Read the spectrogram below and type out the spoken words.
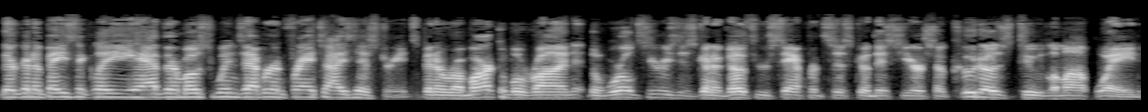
they're going to basically have their most wins ever in franchise history. It's been a remarkable run. The World Series is going to go through San Francisco this year, so kudos to LaMonte Wade,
